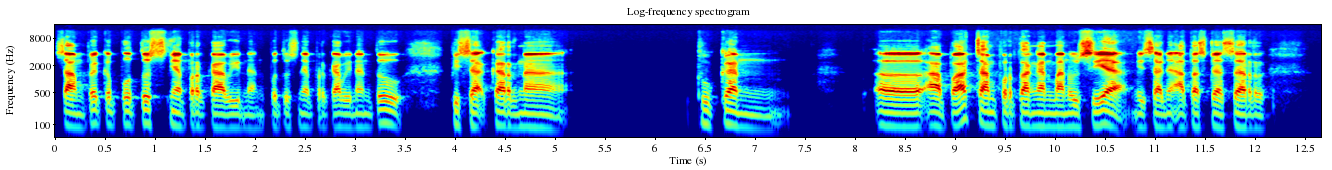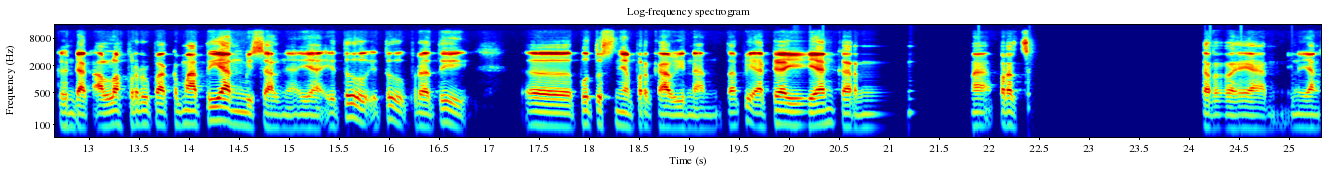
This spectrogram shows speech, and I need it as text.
Sampai keputusnya perkawinan. Putusnya perkawinan itu bisa karena bukan eh, apa campur tangan manusia, misalnya atas dasar kehendak Allah berupa kematian misalnya ya itu itu berarti eh, putusnya perkawinan. Tapi ada yang karena perceraian yang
